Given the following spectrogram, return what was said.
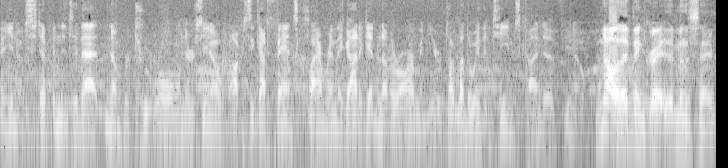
You know, stepping into that number two role, and there's you know obviously got fans clamoring they got to get another arm in here. Talk about the way the team's kind of you know. No, they've been great. They've been the same.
